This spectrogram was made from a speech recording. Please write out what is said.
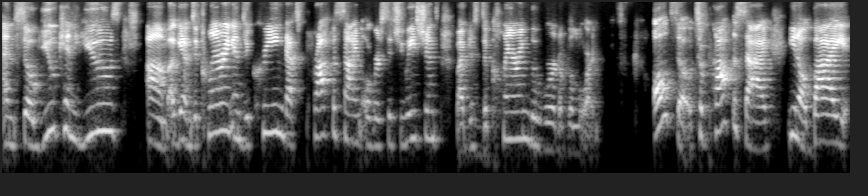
And so you can use um, again declaring and decreeing that's prophesying over situations by just declaring the word of the lord also to prophesy you know by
